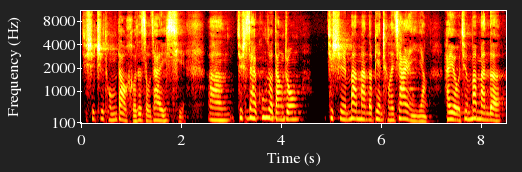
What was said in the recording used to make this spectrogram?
就是志同道合的走在了一起。嗯，就是在工作当中，就是慢慢的变成了家人一样，还有就慢慢的。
